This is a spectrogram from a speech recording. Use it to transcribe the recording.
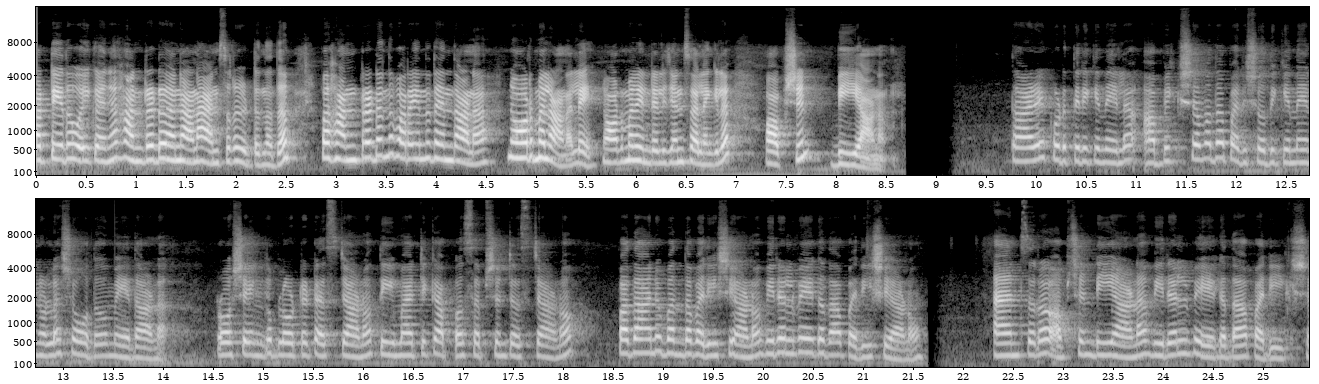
കട്ട് ചെയ്ത് പോയി കഴിഞ്ഞാൽ ഹൺഡ്രഡ് തന്നെയാണ് ആൻസർ കിട്ടുന്നത്. അപ്പോൾ ഹൺഡ്രഡ് എന്ന് പറയുന്നത് എന്താണ്? നോർമലാണ് അല്ലേ? നോർമൽ ഇന്റലിജൻസ് അല്ലെങ്കിൽ ഓപ്ഷൻ ബി ആണ്. താഴെ കൊടുത്തിരിക്കുന്നതിൽ അഭിക്ഷമത പരിശോധിക്കുന്നതിനുള്ള ശോധവും ഏതാണ്? റോഷെങ്ക് ബ്ലോട്ട് ടെസ്റ്റ് ആണോ? തീമാറ്റിക് അപ്പർസെപ്ഷൻ ടെസ്റ്റ് ആണോ? പദാനുബന്ധ പരീക്ഷയാണോ? വിരൽ വേഗത പരീക്ഷയാണോ? ആൻസർ ഓപ്ഷൻ ഡി ആണ് വിരൽ വേഗത പരീക്ഷ.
